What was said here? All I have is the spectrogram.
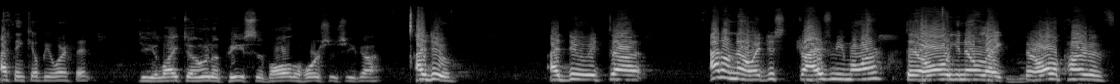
I think it'll be worth it. Do you like to own a piece of all the horses you got? I do. I do. It. Uh, I don't know. It just drives me more. They're all, you know, like they're all a part of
